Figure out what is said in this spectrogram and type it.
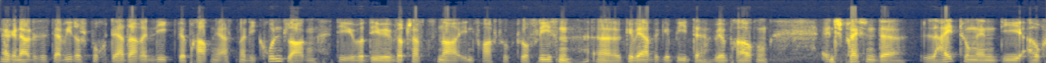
Ja, genau, das ist der Widerspruch, der darin liegt. Wir brauchen erstmal die Grundlagen, die über die wirtschaftsnahe Infrastruktur fließen, äh, Gewerbegebiete. Wir brauchen entsprechende Leitungen, die auch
